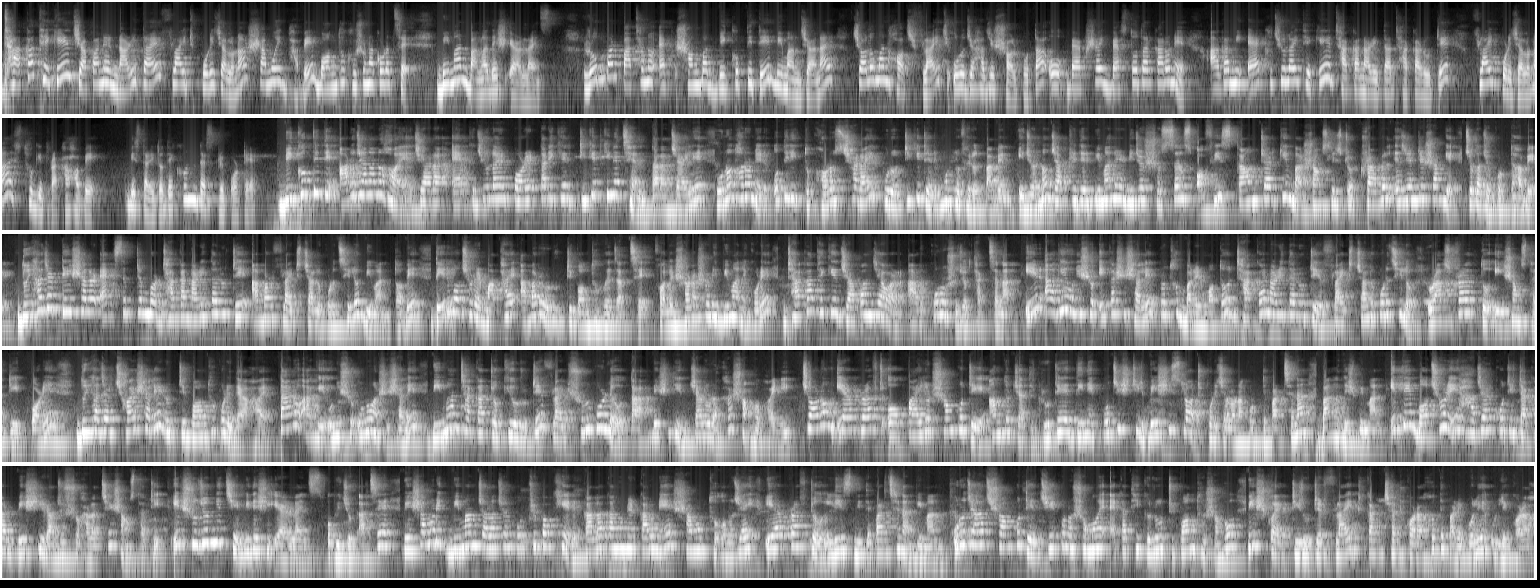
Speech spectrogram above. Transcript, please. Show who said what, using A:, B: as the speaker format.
A: ঢাকা থেকে জাপানের নারিতায় ফ্লাইট পরিচালনা সাময়িকভাবে বন্ধ ঘোষণা করেছে বিমান বাংলাদেশ এয়ারলাইন্স। রোববার পাঠানো এক সংবাদ বিজ্ঞপ্তিতে বিমান জানায়, চলমান হজ ফ্লাইট, উড়োজাহাজের স্বল্পতা ও ব্যবসায়িক ব্যস্ততার কারণে আগামী এক জুলাই থেকে ঢাকা নারিতা ঢাকা রুটে ফ্লাইট পরিচালনা স্থগিত রাখা হবে। বিস্তারিত দেখুন ডেস্ক রিপোর্টে। বিজ্ঞপ্তিতে আরও জানানো হয়, যারা এক জুলাইয়ের পরের তারিখের টিকিট কিনেছেন, তারা চাইলে কোনো ধরনের অতিরিক্ত খরচ ছাড়াই পুরো টিকিটের মূল্য ফেরত পাবেন। এজন্য যাত্রীদের বিমানের নিজস্ব সেলস অফিস, কাউন্টার কিংবা সংশ্লিষ্ট ট্রাভেল এজেন্টের সঙ্গে যোগাযোগ করতে হবে। দুই সালের এক সেপ্টেম্বর ঢাকা নারিতা রুটে আবার ফ্লাইট চালু করেছিল বিমান। তবে দেড় বছরের মাথায় আবারও রুটটি বন্ধ হয়ে যাচ্ছে। ফলে সরাসরি বিমানে করে ঢাকা থেকে জাপান যাওয়ার আর কোনো সুযোগ থাকছে না। এর আগে উনিশশো একাশি সালে প্রথমবারের মতো ঢাকা নারিতা রুটে ফ্লাইট চালু করেছিল রাষ্ট্রায়ত্ত এই সংস্থাটি। পরে দুই হাজার ছয় সালে রুটটি বন্ধ করে দেওয়া হয়। তারও আগে উনিশশো উনআশি সালে বিমান ঢাকা টোকিও রুটে ফ্লাইট শুরু করলেও তা বেশি দিন চালু রাখা সম্ভব হয়নি। চরম এয়ারক্রাফট ও পাইলট সংকটে আন্তর্জাতিক রুটে দিনে পঁচিশটির বেশি স্লট পরিচালনা করতে পারছে না বাংলাদেশ বিমান। এতে বছরে হাজার কোটি টাকার বেশি রাজস্ব হারাচ্ছে সংস্থাটি। এর সুযোগ নিচ্ছে বিদেশি এয়ারলাইন্স। অভিযোগ আছে, বেসামরিক বিমান চলাচল কর্তৃপক্ষের কালা কানুনের কারণে সামর্থ্য অনুযায়ী এয়ারক্রাফটও লিজ নিতে পারছে না বিমান। উড়োজাহাজ সংকটে যে কোনো সময় একাধিক রুট বন্ধ সহ বেশ কয়েকটি রুটের ফ্লাইট কাটছাট করা হতে পারে বলে উল্লেখ করা হয়।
